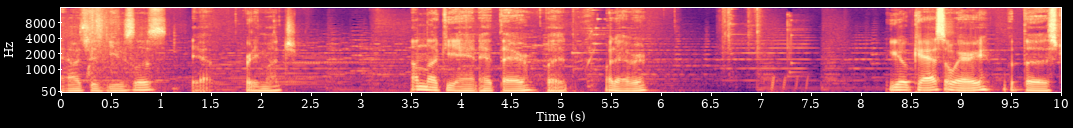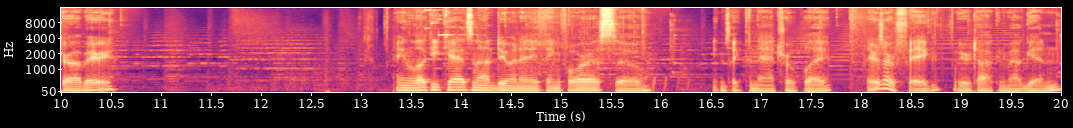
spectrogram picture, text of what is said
Now it's just useless? Yeah, pretty much. Unlucky ant hit there, but whatever. You go cassowary with the strawberry. I mean, Lucky Cat's not doing anything for us, so seems like the natural play. There's our fig we were talking about getting.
